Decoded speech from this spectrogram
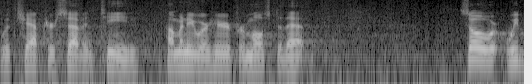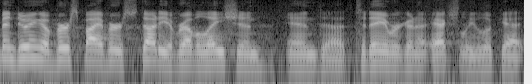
with chapter 17. How many were here for most of that? So, we've been doing a verse by verse study of Revelation, and uh, today we're going to actually look at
